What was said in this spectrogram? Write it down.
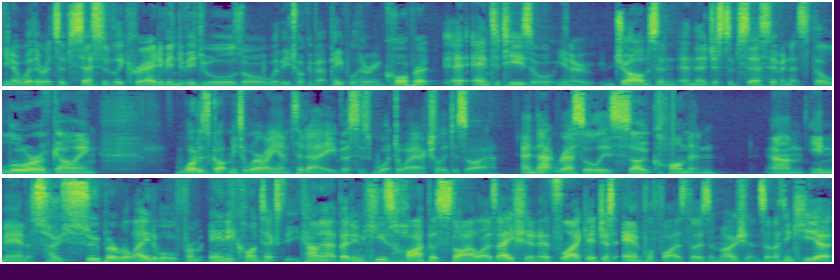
you know, whether it's obsessively creative individuals or whether you talk about people who are in corporate entities or, you know, jobs and, and they're just obsessive. And it's the lure of going, what has got me to where I am today versus what do I actually desire? And that wrestle is so common um, in Mann. So super relatable from any context that you come at, but in his hyper stylization, it's like it just amplifies those emotions. And I think here,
